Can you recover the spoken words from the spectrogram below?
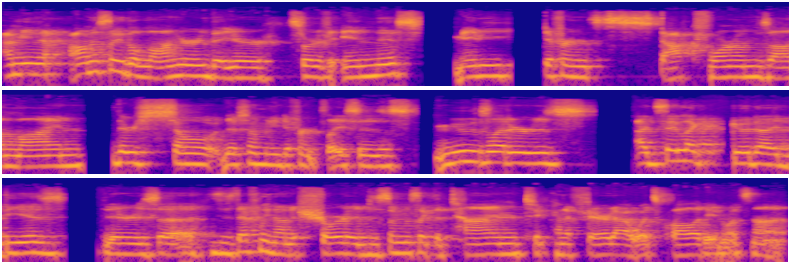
I mean, honestly, the longer that you're sort of in this, maybe different stock forums online. There's so there's so many different places, newsletters. I'd say like good ideas. There's a there's definitely not a shortage. It's almost like the time to kind of ferret out what's quality and what's not.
